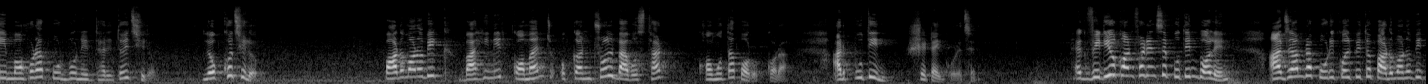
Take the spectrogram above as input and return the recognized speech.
এই মহড়া পূর্ব নির্ধারিতই ছিল। লক্ষ্য ছিল পারমাণবিক বাহিনীর কমান্ড ও কন্ট্রোল ব্যবস্থার ক্ষমতা পরখ করা। আর পুতিন সেটাই করেছেন। এক ভিডিও কনফারেন্সে পুতিন বলেন, আজ আমরা পরিকল্পিত পারমাণবিক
